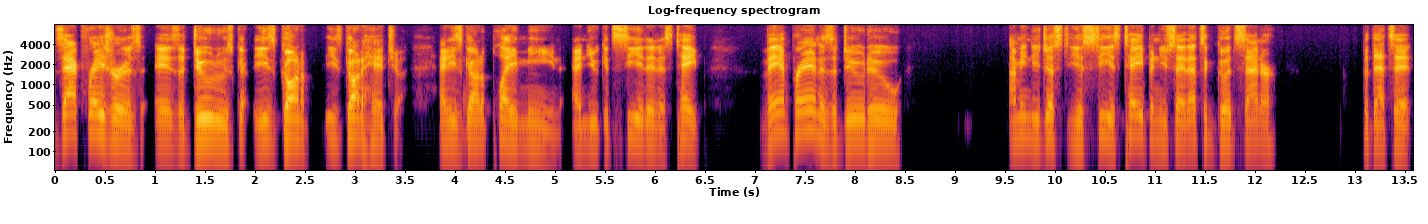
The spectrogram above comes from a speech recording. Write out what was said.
Zach Frazier is is a dude who's he's gonna he's gonna hit you and he's gonna play mean, and you could see it in his tape. Van Pran is a dude who, I mean, you just you see his tape and you say that's a good center, but that's it.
